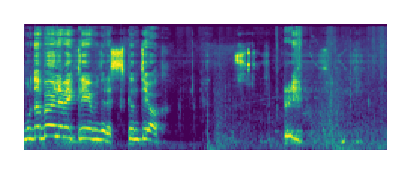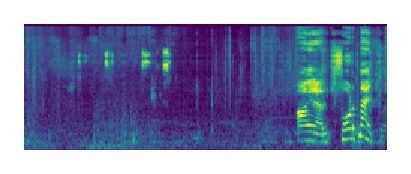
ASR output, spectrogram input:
Burada böyle bekleyebiliriz. Sıkıntı yok. Aynen. Fortnite mı?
